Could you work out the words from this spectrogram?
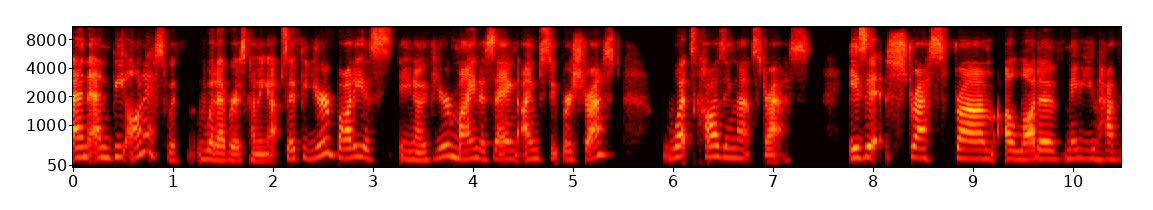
And and be honest with whatever is coming up. So if your body is, you know, if your mind is saying, I'm super stressed, what's causing that stress? Is it stress from a lot of maybe you have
